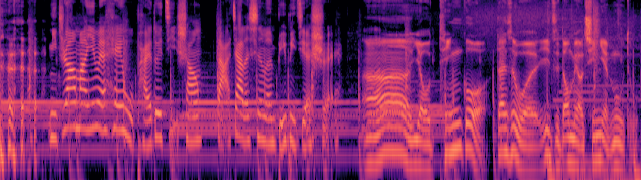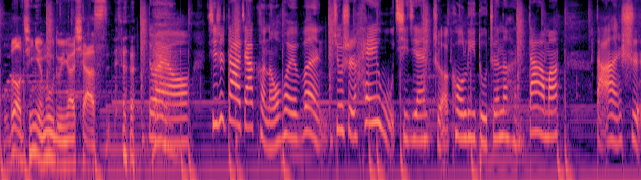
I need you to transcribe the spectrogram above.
你知道吗？因为黑五排队挤伤、打架的新闻比比皆是。哎，啊，有听过，但是我一直都没有亲眼目睹。我不知道亲眼目睹应该吓死。对哦，其实大家可能会问，就是黑五期间折扣力度真的很大吗？答案是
